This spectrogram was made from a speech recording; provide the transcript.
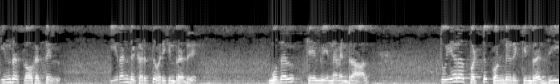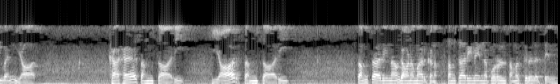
இந்த ஸ்லோகத்தில் இரண்டு கருத்து வருகின்றது முதல் கேள்வி என்னவென்றால் துயரப்பட்டு கொண்டிருக்கின்ற ஜீவன் யார்? கக சம்சாரி. யார் சம்சாரி? சம்சாரினா கவனமா இருக்கணும். சம்சாரின்னு என்ன பொருள்? சமஸ்கிருதத்தில்.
